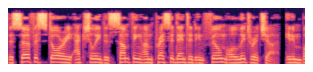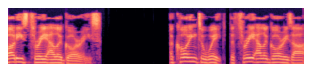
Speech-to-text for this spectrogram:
the surface story actually does something unprecedented in film or literature, it embodies three allegories. According to Wheat, the three allegories are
